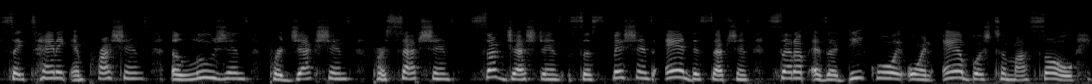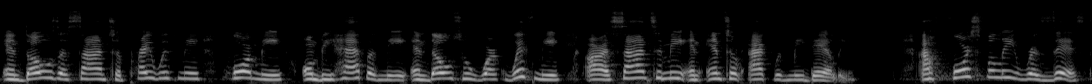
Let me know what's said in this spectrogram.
satanic impressions, illusions, projections, perceptions, suggestions, suspicions, and deceptions set up as a decoy or an ambush to my soul, and those assigned to pray with me, for me, on behalf of me, and those who work with me are assigned to me and interact with me daily. I forcefully resist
